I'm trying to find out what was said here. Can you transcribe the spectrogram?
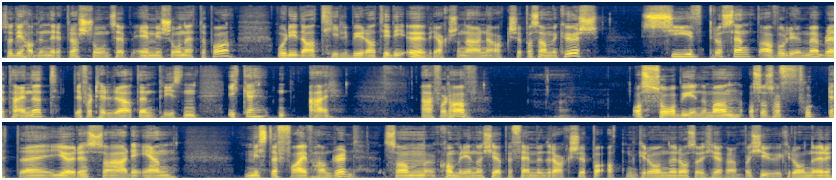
Så de hadde en reparasjonsemisjon etterpå, hvor de da tilbyr da til de øvrige aksjonærene aksjer på samme kurs. 7% av volumet ble tegnet. Det forteller at den prisen ikke er, er for lav. Og så begynner man Og så, så fort dette gjøres, så er det en Mr. 500 som kommer inn og kjøper 500 aksjer på 18 kroner, og så kjøper han på 20 kroner.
